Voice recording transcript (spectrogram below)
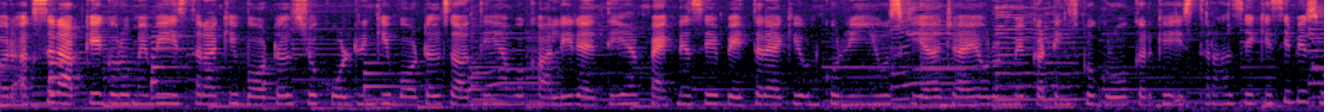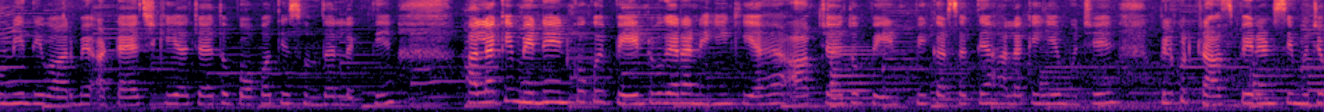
और अक्सर आपके घरों में भी इस तरह की बॉटल्स जो कोल्ड ड्रिंक की बॉटल्स आती हैं, वो खाली रहती हैं। फेंकने से बेहतर है कि उनको रीयूज़ किया जाए और उनमें कटिंग्स को ग्रो करके इस तरह से किसी भी सुनी दीवार में अटैच किया जाए तो बहुत ही सुंदर लगती हैं। हालाँकि मैंने इनको कोई पेंट वगैरह नहीं किया है, आप चाहे तो पेंट भी कर सकते हैं। हालाँकि ये मुझे बिल्कुल ट्रांसपेरेंट सी, मुझे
